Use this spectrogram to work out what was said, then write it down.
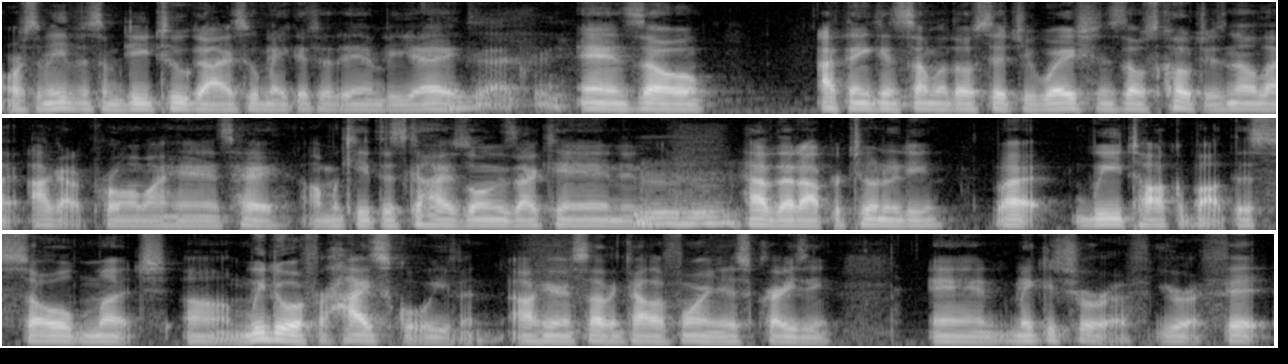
or some even some D two guys who make it to the NBA. exactly. And so I think in some of those situations, those coaches know like I got a pro on my hands. Hey, I'm gonna keep this guy as long as I can and have that opportunity. But we talk about this so much. Um, we do it for high school even out here in Southern California. It's crazy, and making sure you're a fit.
